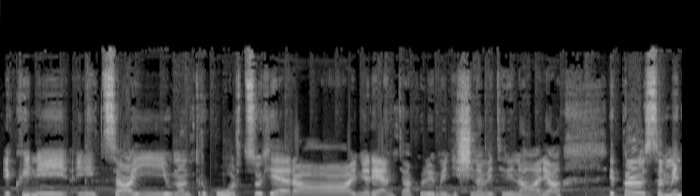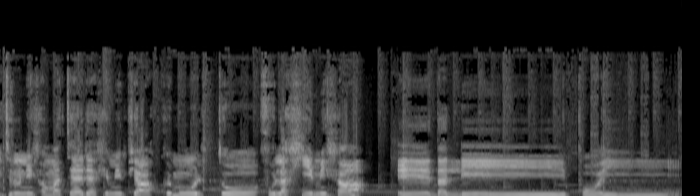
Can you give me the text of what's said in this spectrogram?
e quindi iniziai un altro corso che era inerente a quello di medicina veterinaria e paradossalmente l'unica materia che mi piacque molto fu la chimica e da lì poi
